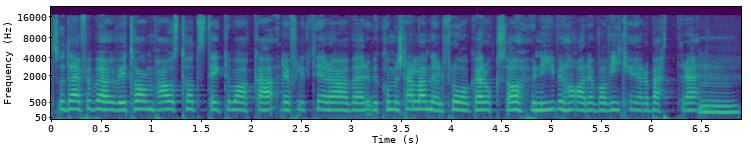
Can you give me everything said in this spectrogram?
Så därför behöver vi ta en paus, ta ett steg tillbaka, reflektera över. Vi kommer ställa en del frågor också. Hur ni vill ha det, vad vi kan göra bättre. Mm.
